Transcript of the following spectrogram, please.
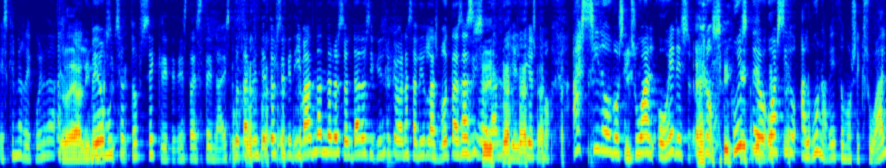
es que me recuerda. Lo de la línea, Veo sí, mucho sí. top secret en esta escena. Es totalmente top secret. Y van dando los soldados y pienso que van a salir las botas así volando. Y el tío es como, ¿has sido homosexual o eres. No, ¿fuiste o has sido alguna vez homosexual?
